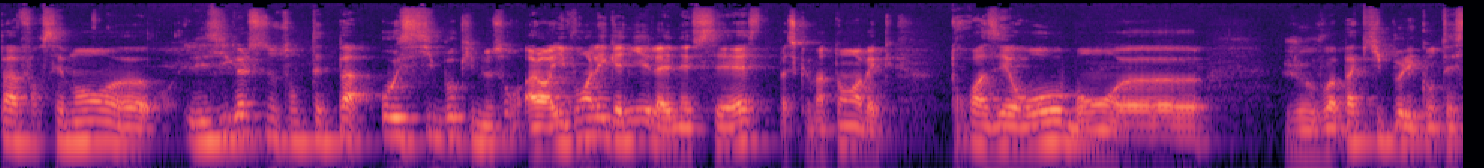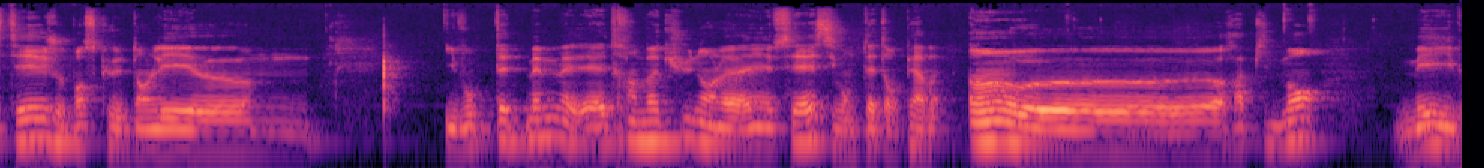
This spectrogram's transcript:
pas forcément. Euh, les Eagles ne sont peut-être pas aussi beaux qu'ils ne sont. Alors ils vont aller gagner la NFC Est parce que maintenant avec 3-0, bon, je vois pas qui peut les contester. Je pense que dans les. ils vont peut-être même être invaincus dans la NFC Est. Ils vont peut-être en perdre un rapidement, mais ils,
